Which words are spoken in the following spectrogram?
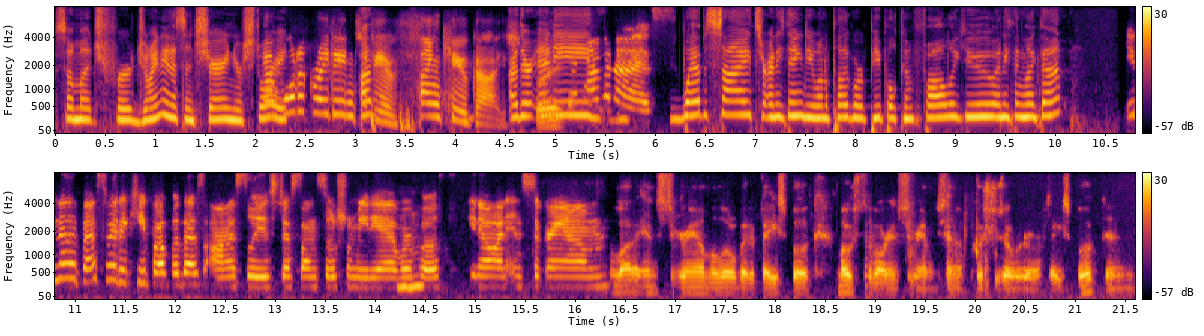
so much for joining us and sharing your Yeah, story. what a great interview. Thank you, guys. Are there Great. any websites or anything? Do you want to plug where people can follow you? Anything like that? You know, the best way to keep up with us, honestly, is just on social media. We're Mhm. both, you know, on Instagram. A lot of Instagram, a little bit of Facebook. Most of our Instagram just kind of pushes over to our Facebook, and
